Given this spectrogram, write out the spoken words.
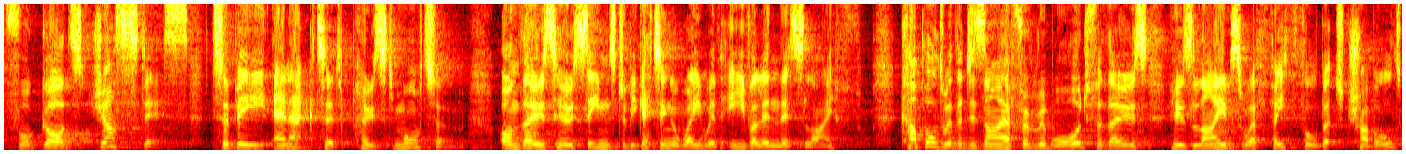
for God's justice to be enacted post mortem on those who seemed to be getting away with evil in this life, coupled with a desire for reward for those whose lives were faithful but troubled,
